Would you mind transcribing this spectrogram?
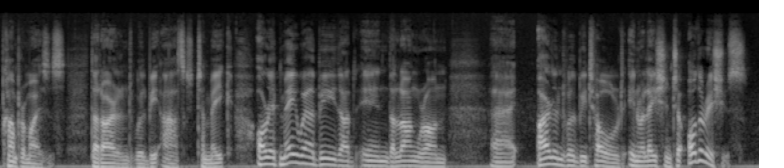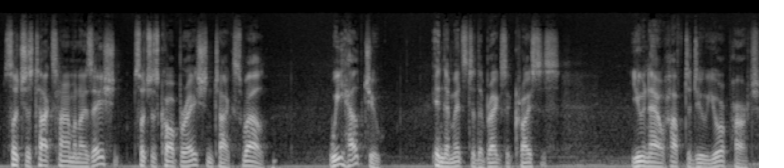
compromises that Ireland will be asked to make. Or it may well be that in the long run, uh, Ireland will be told in relation to other issues, such as tax harmonisation, such as corporation tax, well, we helped you in the midst of the Brexit crisis. You now have to do your part.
